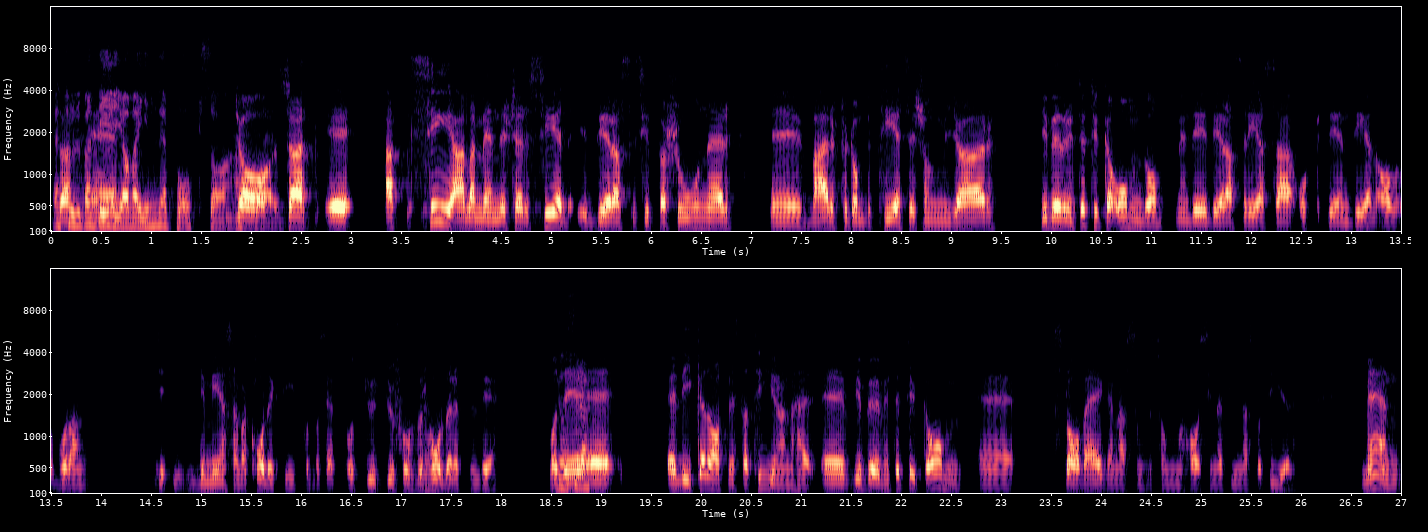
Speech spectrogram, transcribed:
Jag tror det var det eh, jag var inne på också. Ja, så att, eh, att se alla människor, se deras situationer, eh, varför de beter sig som de gör. Vi behöver inte tycka om dem, men det är deras resa och det är en del av vår gemensamma kollektiv på något sätt. Och du, du får förhålla dig till det. Och det är, är likadant med statyerna här. Eh, vi behöver inte tycka om eh, slavägarna som, som har sina fina statyer. Men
